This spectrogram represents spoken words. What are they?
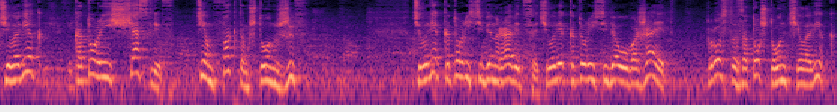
человек, который счастлив тем фактом, что он жив. Человек, который себе нравится, человек, который себя уважает просто за то, что он человек.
